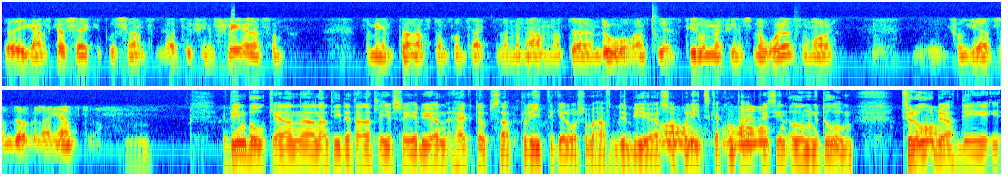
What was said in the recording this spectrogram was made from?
jag är ganska säker på samtidigt att det finns flera som, som inte har haft de kontakterna men hamnat där ändå. Och att det till och med finns några som har fungerat som dubbelagenter. I din bok En annan tid, ett annat liv så är det ju en högt uppsatt politiker då som har haft dubiösa Ja. politiska kontakter i sin ungdom. Tror du att det,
